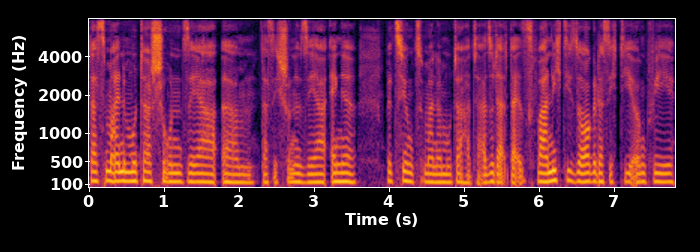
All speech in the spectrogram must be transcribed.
dass meine Mutter schon sehr, ähm, dass ich schon eine sehr enge Beziehung zu meiner Mutter hatte. Also da, da es war nicht die Sorge, dass ich die irgendwie,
